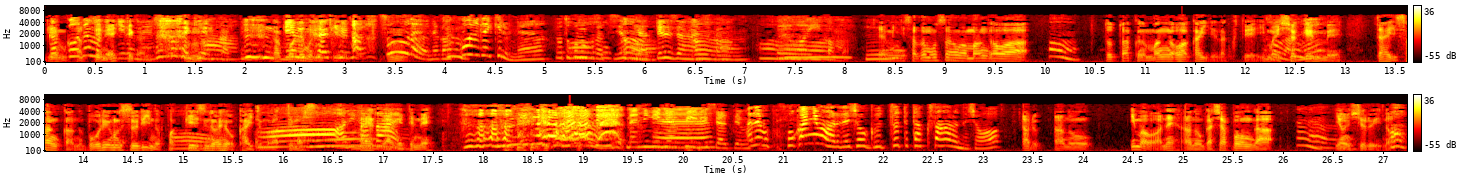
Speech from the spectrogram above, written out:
ゲーム買ってねって感じ。学校でもできるあー学校でもできる。あ、そうだよね。学校でできるね。男の子たちよくやってるじゃないですか。うんこれはいいかも。ちなみに、貞本さんは漫画は、うん。ドットアックの漫画は描いてなくて、今一生懸命、第3巻のボリューム3のパッケージの絵を描いてもらってあーます。ありがたい早くあげてね。何気にアピールしちゃってまあ、す。でも他にもあれでしょ？グッズってたくさんあるんでしょ？ある。あの、今はね、あの、ガシャポンがうん。4種類の。あ、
